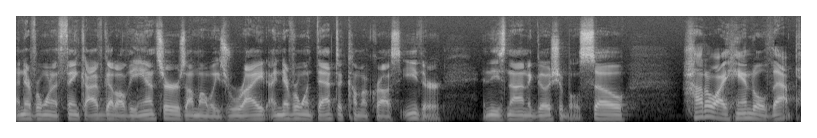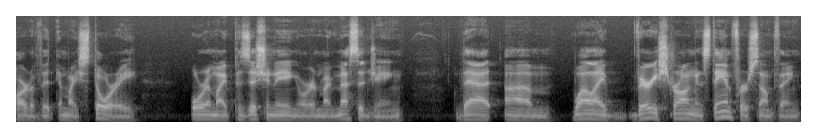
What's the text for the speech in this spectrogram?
I never want to think I've got all the answers. I'm always right. I never want that to come across either in these non negotiables. So, how do I handle that part of it in my story or in my positioning or in my messaging that um, while I'm very strong and stand for something,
